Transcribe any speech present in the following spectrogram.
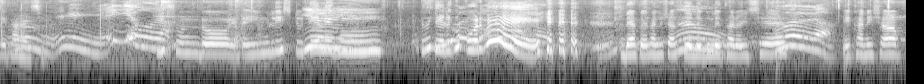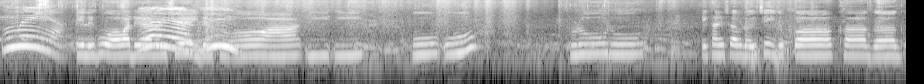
লেখা রয়েছে। কি সুন্দর এটা ইংলিশ টু তেলেগু। তুমি তেলেগু পড়বে? দেখো এখানে সব তেলেগু লেখা রয়েছে। এখানে সব তেলেগু অওয়া দেওয়া রয়েছে এই দেখো। এখানে সব রয়েছে, এই যে ক, খ, গ, ঘ,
